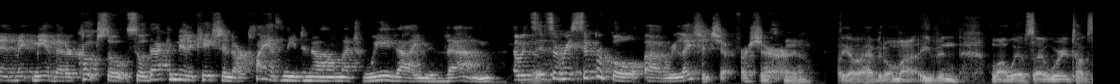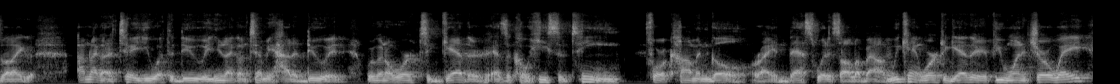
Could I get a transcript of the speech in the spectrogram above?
and make me a better coach. So so that communication our clients need to know how much we value them. So it's, yeah. it's a reciprocal uh, relationship for sure. yes, I think I have it on my even on my website where it talks about like I'm not going to tell you what to do and you're not going to tell me how to do it. We're going to work together as a cohesive team for a common goal, right? That's what it's all about. We can't work together if you want it your way.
